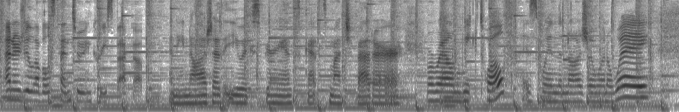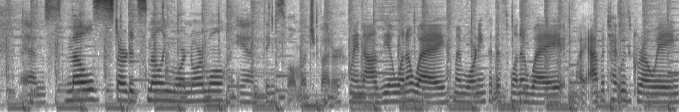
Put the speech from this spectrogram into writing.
Energy levels tend to increase back up. Any nausea that you experience gets much better. Around week 12 is when the nausea went away and smells started smelling more normal and things felt much better. My nausea went away, my morning sickness went away, my appetite was growing.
